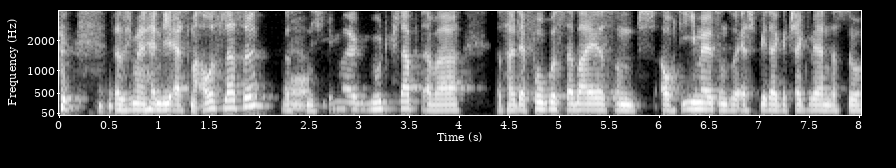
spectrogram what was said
dass ich mein Handy erstmal auslasse, was ja. nicht immer gut klappt, aber dass halt der Fokus dabei ist und auch die E-Mails und so erst später gecheckt werden, dass du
